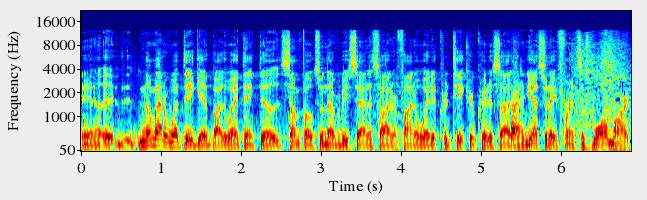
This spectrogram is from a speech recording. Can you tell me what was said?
you know, uh, no matter what they give, by the way, I think the, some folks will never be satisfied or find a way to critique or criticize right. them. Yesterday, for instance, Walmart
